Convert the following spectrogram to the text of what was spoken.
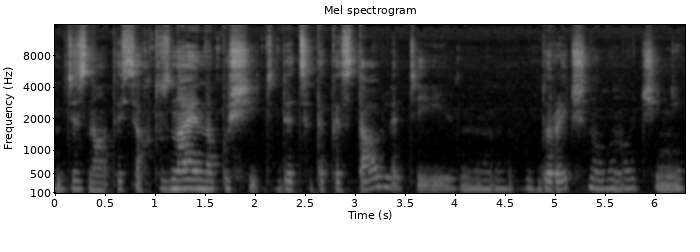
дізнатися. Хто знає, напишіть, де це таке ставлять, і доречно воно чи ні.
